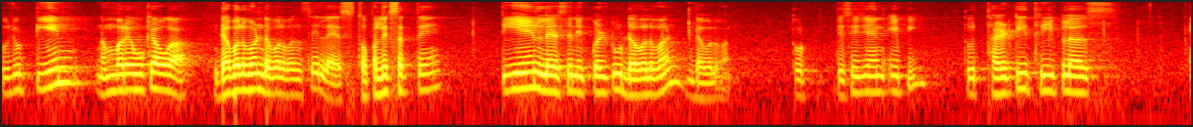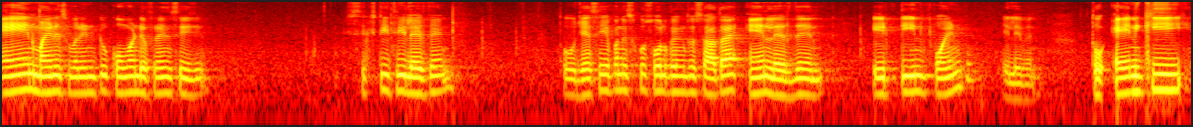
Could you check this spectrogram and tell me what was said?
तो जो टी एन नंबर है वो क्या होगा? डबल वन डबल वन से लेस तो अपन लिख सकते हैं t n less n equal to double one double one तो this is an a p तो thirty three plus n minus one into common difference is sixty three less than तो जैसे ही अपन इसको सोल्व करेंगे तो इससे आता है n less than eighteen point eleven तो एन की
